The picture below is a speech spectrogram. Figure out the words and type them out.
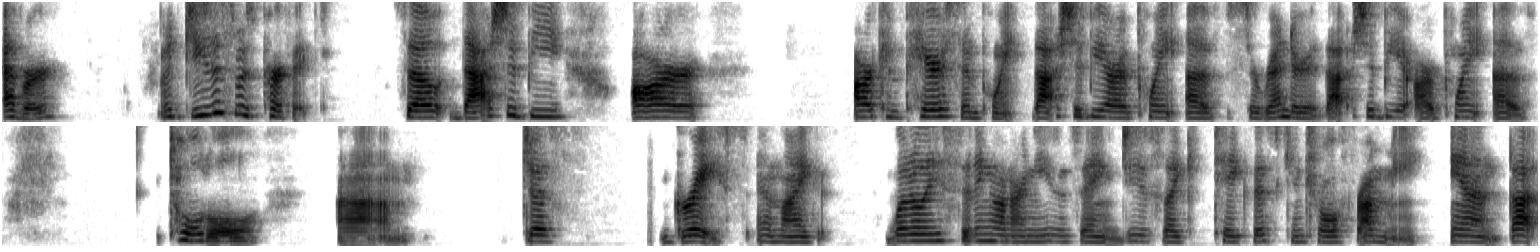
ever, Jesus was perfect. So that should be our our comparison point. That should be our point of surrender. That should be our point of total um just grace and like literally sitting on our knees and saying, Jesus, like, take this control from me. And that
